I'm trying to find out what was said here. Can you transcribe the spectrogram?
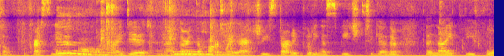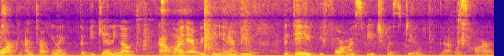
Don't procrastinate at all. I did, and I learned the hard way. I actually started putting a speech together the night before. I'm talking like the beginning of outline, everything, interview, the day before my speech was due. That was hard.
